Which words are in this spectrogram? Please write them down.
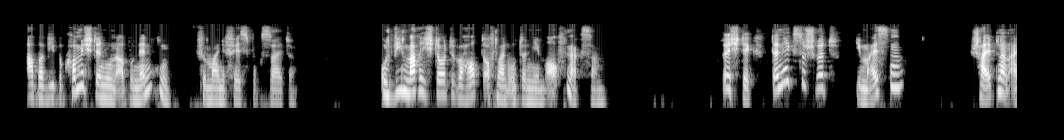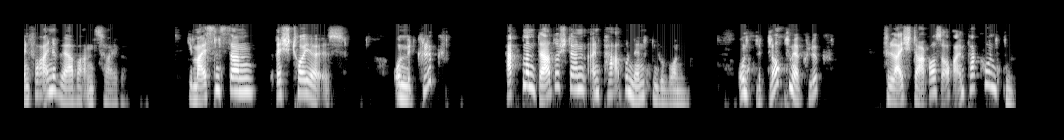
Aber wie bekomme ich denn nun Abonnenten für meine Facebook-Seite? Und wie mache ich dort überhaupt auf mein Unternehmen aufmerksam? Richtig, der nächste Schritt. Die meisten schalten dann einfach eine Werbeanzeige, die meistens dann recht teuer ist. Und mit Glück hat man dadurch dann ein paar Abonnenten gewonnen. Und mit noch mehr Glück vielleicht daraus auch ein paar Kunden,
